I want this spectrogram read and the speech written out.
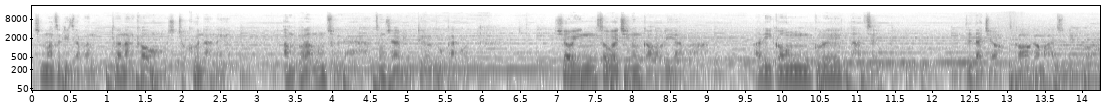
即马这二十万对咱来讲是足困难的，啊，毋过人拢找来啊，总是爱面对啊，有解决。小莹所有钱拢交互你啊嘛，啊，你讲搁咧读册，这代志哦，交我甲妈来处理就好啊。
